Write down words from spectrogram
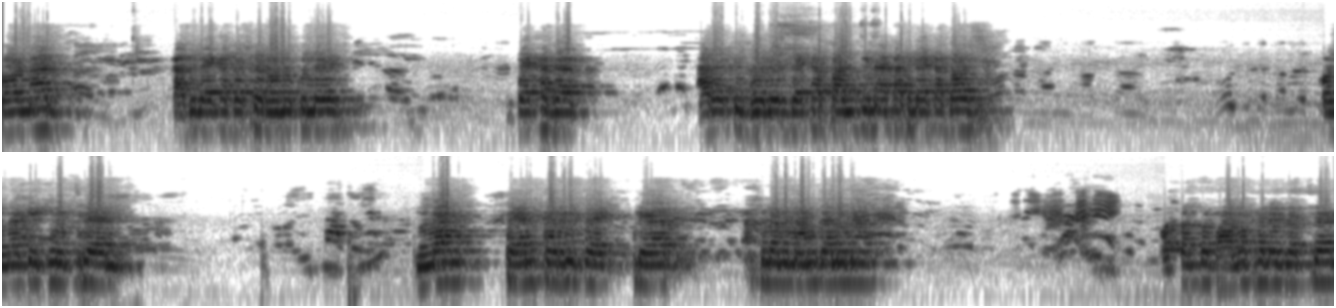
কর্নার কাবিলা একাদশের অনুকূলে দেখা যাক। আর একটু গোলের দেখা পান কিনা কাবিলা একাদশ। কর্নারকে নিচ্ছেন লং প্যান্ট পরিহিত এক প্লেয়ার। আসলে আমি নাম জানি না। অত্যন্ত ভালো খেলে যাচ্ছেন।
